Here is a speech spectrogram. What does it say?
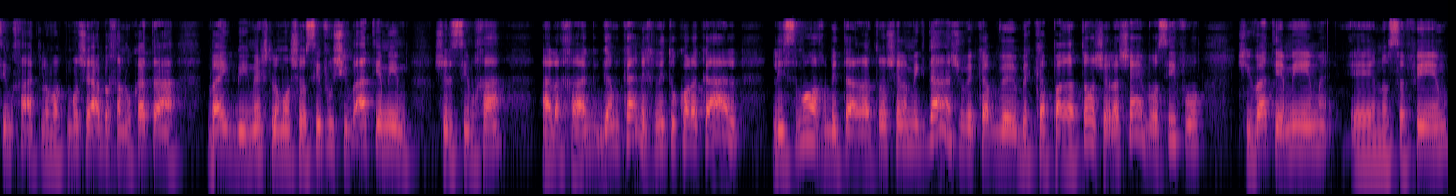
שמחה. כלומר, כמו שהיה בחנוכת הבית בימי שלמה, שהוסיפו שבעת ימים של שמחה, על החג, גם כאן החליטו כל הקהל לשמוח בטהרתו של המקדש ובכפרתו של השם, והוסיפו שבעת ימים אה, נוספים,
